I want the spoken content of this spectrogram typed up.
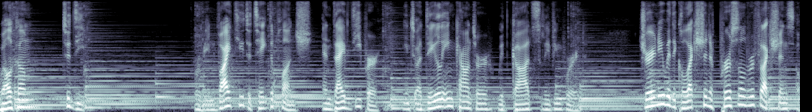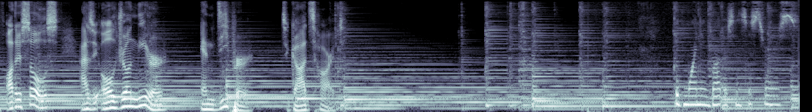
Welcome to Deep, where we invite you to take the plunge and dive deeper into a daily encounter with God's living Word. Journey with a collection of personal reflections of other souls as we all draw nearer and deeper to God's heart. Good morning, brothers and sisters.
